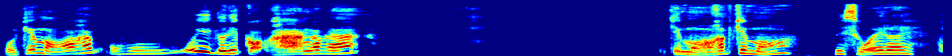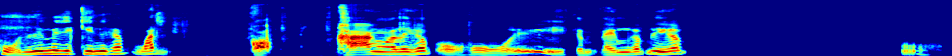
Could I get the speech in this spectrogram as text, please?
โอ้เจ๊หมอครับโอ้ยตัวนี้เกาะคางครับนะเจ๊หมอครับเจ๊หมอสวยเลยโหตัวนี้ไม่ได้กินนะครับ วัดเกาะคางมาเลยครับ โอ้โหเต็มเต็มๆครับนี่ครับ โอ้โห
